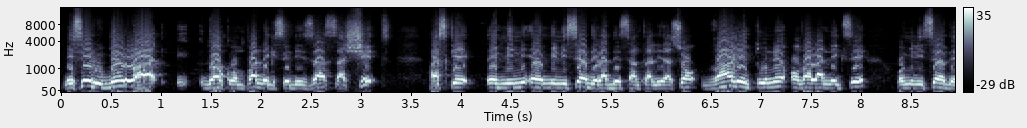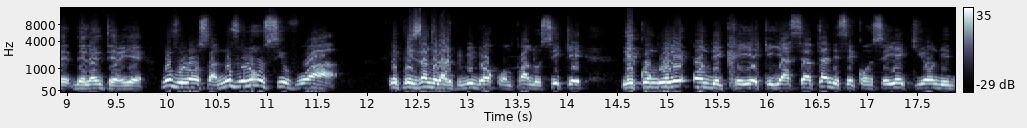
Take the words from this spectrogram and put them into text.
Monsieur Rouberois doit comprendre que c'est déjà sa chute parce que le ministère de la décentralisation va retourner, on va l'annexer au ministère de, l'Intérieur. Nous voulons ça. Nous voulons aussi voir, le président de la République doit comprendre aussi que les Congolais ont décrié qu'il y a certains de ses conseillers qui ont des,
